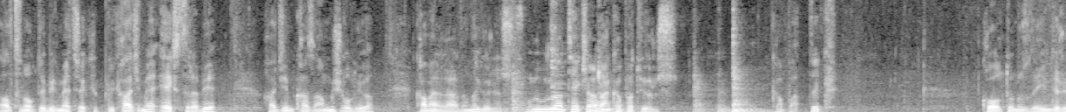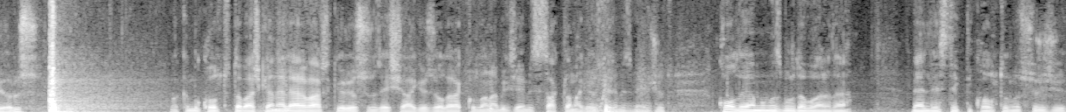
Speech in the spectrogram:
6.1 metre küplük hacme ekstra bir hacim kazanmış oluyor. Kameralardan da görüyorsunuz. Bunu buradan tekrardan kapatıyoruz. Kapattık. Koltuğumuzu da indiriyoruz. Bakın bu koltukta başka neler var görüyorsunuz eşya gözü olarak kullanabileceğimiz saklama gözlerimiz mevcut. Kol dayamımız burada bu arada. Bel destekli koltuğumuz, sürücü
